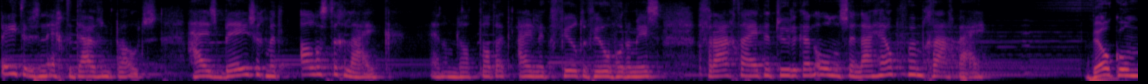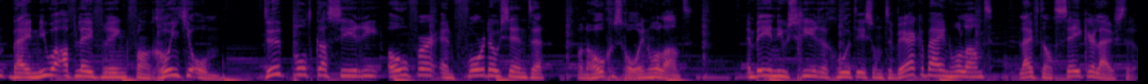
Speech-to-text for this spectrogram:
Peter is een echte duizendpoots. Hij is bezig met alles tegelijk. En omdat dat uiteindelijk veel te veel voor hem is, vraagt hij het natuurlijk aan ons en daar helpen we hem graag bij. Welkom bij een nieuwe aflevering van Rondje Om, de podcastserie over en voor docenten van Hogeschool in Holland. En ben je nieuwsgierig hoe het is om te werken bij in Holland? Blijf dan zeker luisteren.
